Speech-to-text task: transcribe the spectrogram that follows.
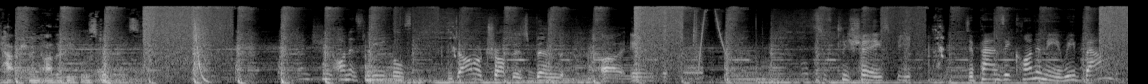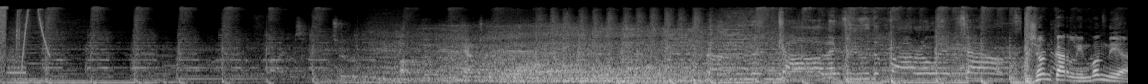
capturing other people's stories. On its legal. Donald Trump has been uh, in. Lots of cliches. Japan's economy rebounded. John Carlin, bon dia.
